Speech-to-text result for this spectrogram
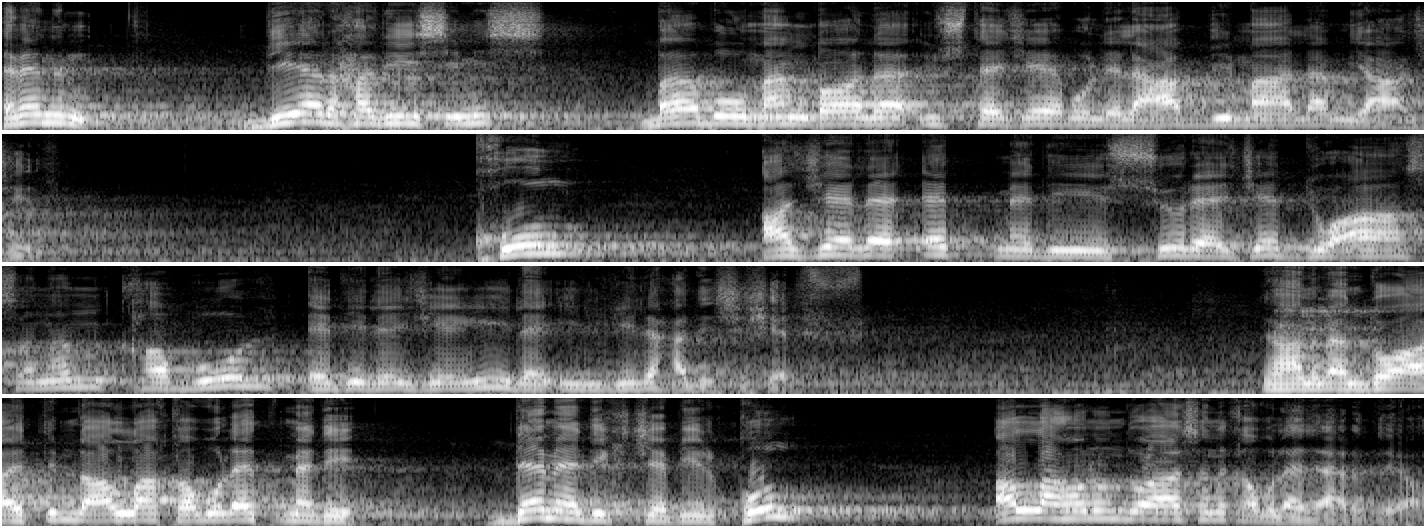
Efendim diğer hadisimiz Babu men gâle yüstecebu lil abdi ma lem yacil. Kul acele etmediği sürece duasının kabul edileceğiyle ilgili hadisi şerif. Yani ben dua ettim de Allah kabul etmedi demedikçe bir kul Allah onun duasını kabul eder diyor.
